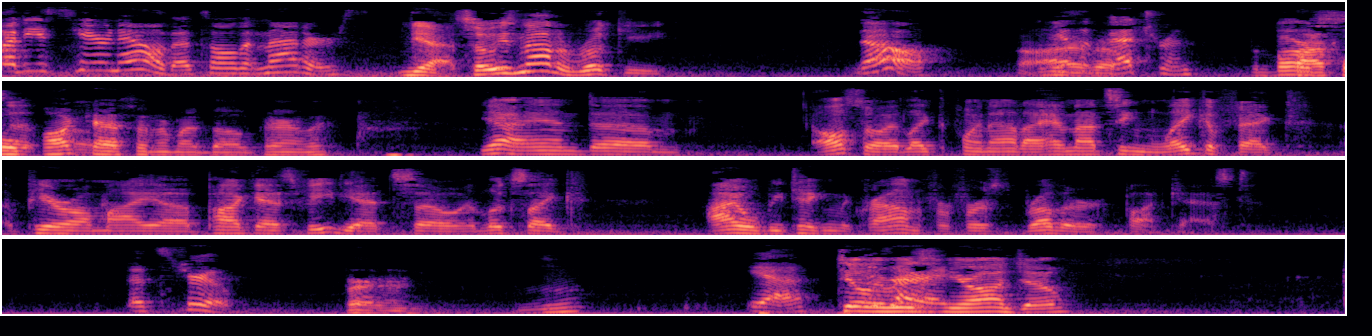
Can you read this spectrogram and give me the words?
But he's here now. That's all that matters. yeah, so he's not a rookie. No. I He's a veteran. The bar Five full set- podcasts under my belt, apparently. Yeah, and um, also I'd like to point out I have not seen Lake Effect appear on my uh, podcast feed yet, so it looks like I will be taking the crown for First Brother podcast. That's true. Burn. Mm-hmm. Yeah. It's the only It's reason right. you're on, Joe.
